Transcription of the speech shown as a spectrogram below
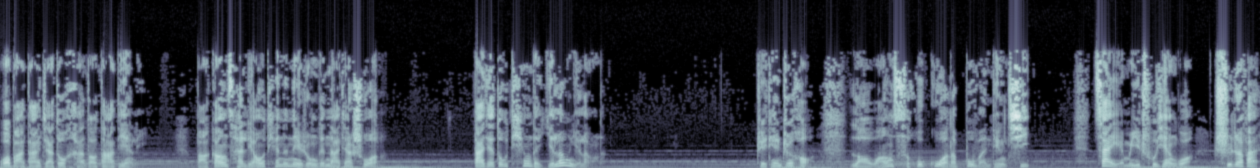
我把大家都喊到大殿里，把刚才聊天的内容跟大家说了，大家都听得一愣一愣的。这天之后，老王似乎过了不稳定期。再也没出现过吃着饭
